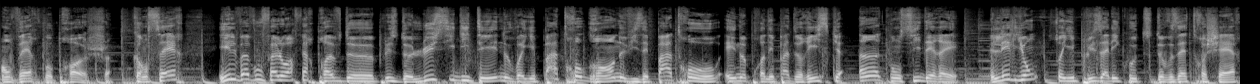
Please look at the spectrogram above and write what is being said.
envers vos proches. Cancer, il va vous falloir faire preuve de plus de lucidité, ne voyez pas trop grand, ne visez pas trop haut et ne prenez pas de risques inconsidérés. Les lions, soyez plus à l'écoute de vos êtres chers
